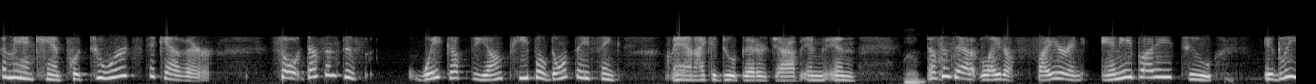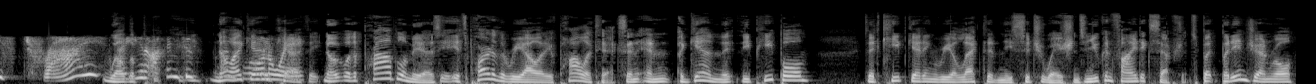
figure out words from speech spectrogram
the man can't put two words together. So doesn't this wake up the young people? Don't they think, man, I could do a better job? And, and well, doesn't that light a fire in anybody to at least try? Well, the, you know, I'm just no, I'm I get it, away. Kathy. No, well, the problem is it's part of the reality of politics, and and again, the, the people that keep getting reelected in these situations, and you can find exceptions, but but in general,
